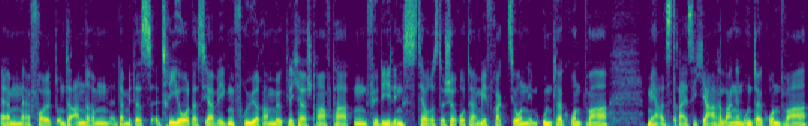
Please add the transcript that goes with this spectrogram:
ähm, erfolgt unter anderem, damit das Trio, das ja wegen früherer möglicher Straftaten für die linksterroristische Rote Armee-Fraktion im Untergrund war, mehr als 30 Jahre lang im Untergrund war.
